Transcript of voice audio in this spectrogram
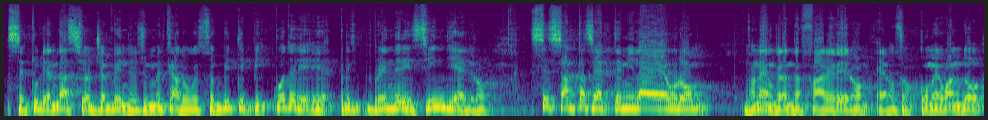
se tu li andassi oggi a vendere sul mercato questo BTP, prenderesti indietro 67.000 euro non è un grande affare, vero? Eh lo so, come quando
